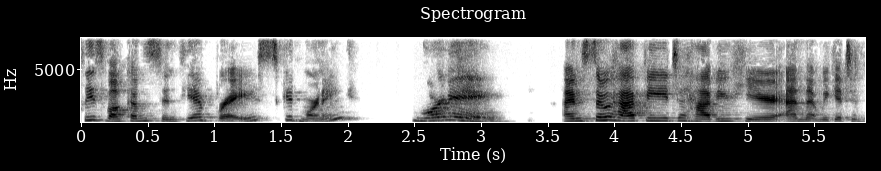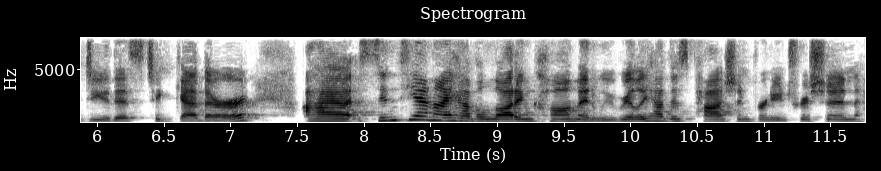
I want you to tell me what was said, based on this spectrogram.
Please welcome Cynthia Brace. Good morning. Morning. I'm so happy to have you here and that we get to do this together. Uh, Cynthia and I have a lot in common. We really have this passion for nutrition,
